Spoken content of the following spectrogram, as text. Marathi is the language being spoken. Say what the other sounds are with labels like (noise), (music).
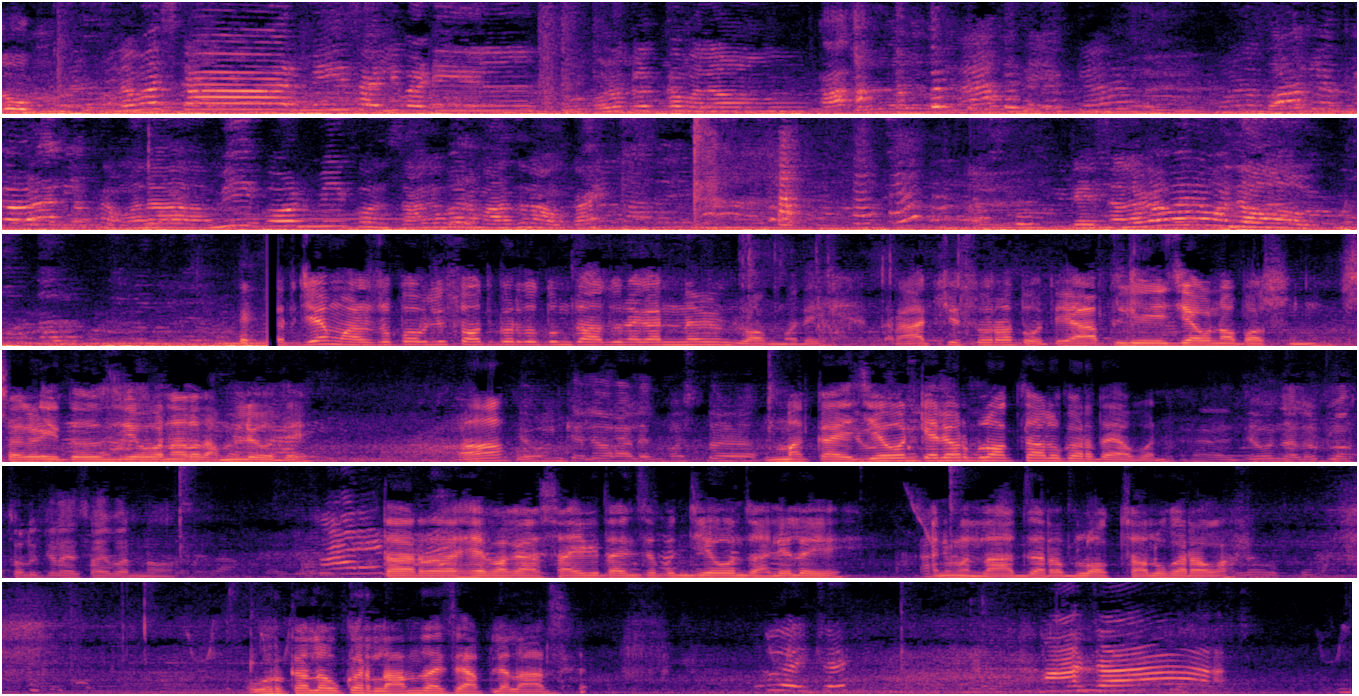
लुक नमस्कार मी पाटील ओळखलत का मला ओळखलत का ओळखलत का मला मी कोण मी कोण सांगा बरं माझं नाव काय काय सांगा का बरं माझं तर जे महाराष्ट्र पब्लिक स्वागत करतो तुमचं अजून एका नवीन ब्लॉगमध्ये तर आजची सुरुवात होते आपली जेवणापासून सगळे इथं जेवणाला थांबले होते हा जेवण केल्यावर आलेत मस्त मग काय जेवण केल्यावर ब्लॉग चालू करताय आपण हं, जेवण झालं ब्लॉग चालू केलाय साहेबांना तर हे बघा साईतांचं पण जेवण झालेलं आहे. आणि म्हणलं आज जरा ब्लॉग चालू करावा. उरका लवकर लांब जायचंय आपल्याला आज. माझ्या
